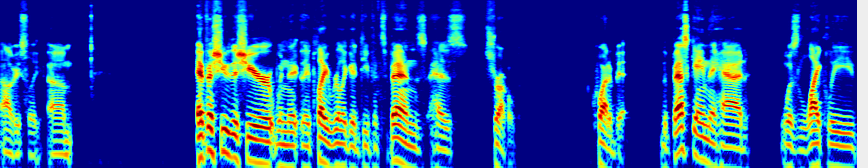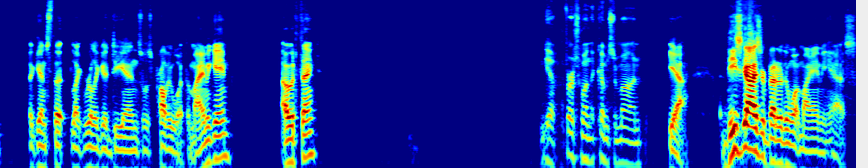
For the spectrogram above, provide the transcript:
Obviously, um, FSU this year when they, they play really good defensive ends has struggled quite a bit. The best game they had was likely against the like really good DNs was probably what the Miami game, I would think. Yeah, first one that comes to mind. Yeah, these guys are better than what Miami has.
